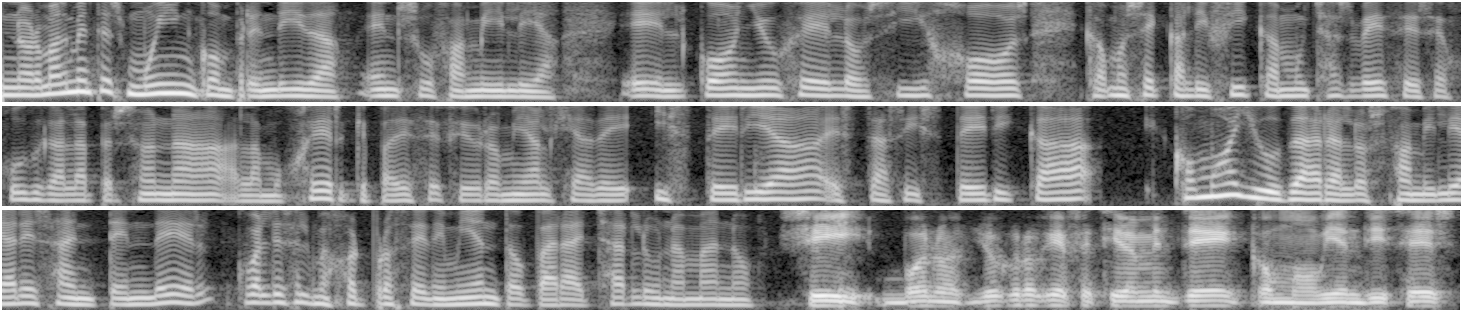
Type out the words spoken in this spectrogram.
normalmente es muy incomprendida en su familia. El cónyuge, los hijos, cómo se califica muchas veces, se juzga a la persona, a la mujer que padece fibromialgia de histeria, estás histérica, ¿Cómo ayudar a los familiares a entender cuál es el mejor procedimiento para echarle una mano? Sí, bueno, yo creo que efectivamente, como bien dices,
